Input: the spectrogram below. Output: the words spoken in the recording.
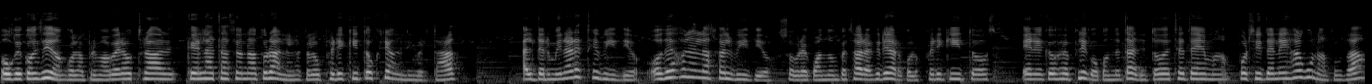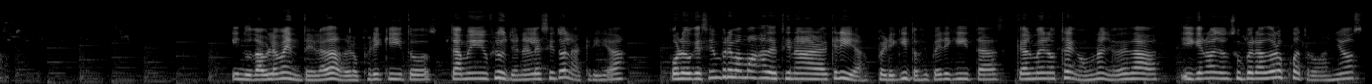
o que coincidan con la primavera austral, que es la estación natural en la que los periquitos crían en libertad. Al terminar este vídeo os dejo el enlace al vídeo sobre cuándo empezar a criar con los periquitos, en el que os explico con detalle todo este tema por si tenéis alguna duda. Indudablemente, la edad de los periquitos también influye en el éxito en la cría, por lo que siempre vamos a destinar a la cría periquitos y periquitas que al menos tengan un año de edad y que no hayan superado los 4 años,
